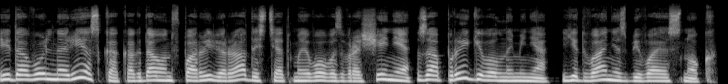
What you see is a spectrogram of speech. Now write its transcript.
и довольно резко, когда он в порыве радости от моего возвращения запрыгивал на меня, едва не сбивая с ног.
